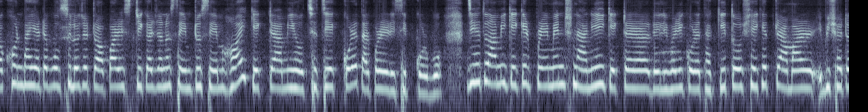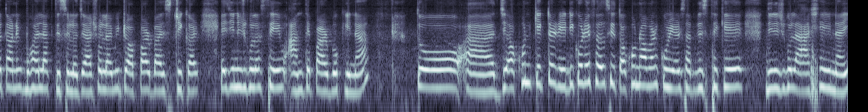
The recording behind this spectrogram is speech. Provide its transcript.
তখন ভাইয়াটা বলছিল যে টপার, স্টিকার যেন সেম টু সেম হয়। কেকটা আমি হচ্ছে চেক করে তারপরে রিসিভ করব। যেহেতু আমি কেকের পেমেন্ট না নিয়েই কেকটা ডেলিভারি করে থাকি, তো সেই ক্ষেত্রে আমার বিষয়টাতে অনেক ভয় লাগতেছিল যে আসলে আমি টপার বা স্টিকার এই জিনিসগুলো সেম আনতে পারব কি না তো যখন কেকটা রেডি করে ফেলছি তখন আমার কুরিয়ার সার্ভিস থেকে জিনিসগুলো আসেই নাই।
